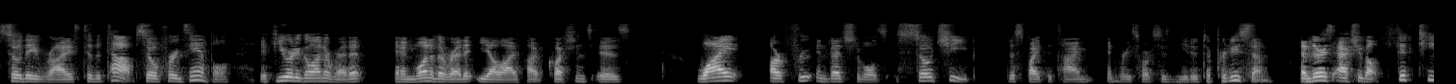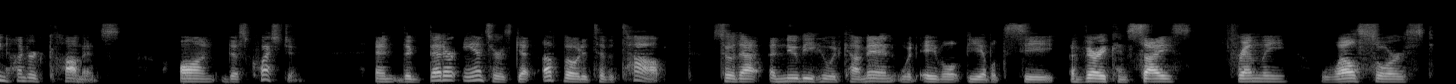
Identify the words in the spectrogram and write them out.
so they rise to the top. So, for example, if you were to go onto Reddit, and one of the Reddit ELI 5 questions is, why are fruit and vegetables so cheap despite the time and resources needed to produce them? And there's actually about 1,500 comments on this question. And the better answers get upvoted to the top so that a newbie who would come in would able be able to see a very concise, friendly, well-sourced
